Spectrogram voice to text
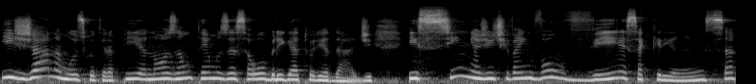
E já na musicoterapia nós não temos essa obrigatoriedade. E sim a gente vai envolver essa criança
